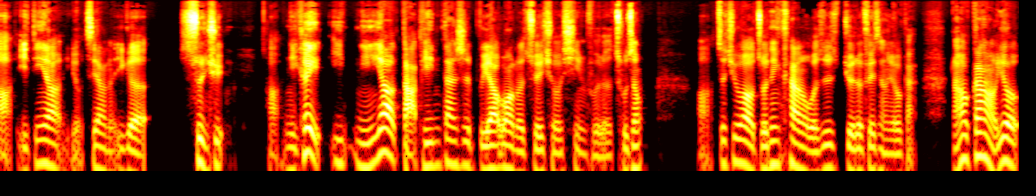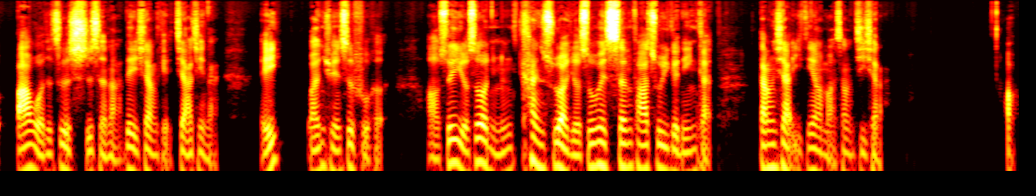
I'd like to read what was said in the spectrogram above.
啊，一定要有这样的一个顺序。好，你可以你你要打拼，但是不要忘了追求幸福的初衷。啊，这句话我昨天看了，我是觉得非常有感，然后刚好又把我的这个时辰啊内向给加进来，诶，完全是符合。啊，所以有时候你们看书啊，有时候会生发出一个灵感，当下一定要马上记下来。好，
